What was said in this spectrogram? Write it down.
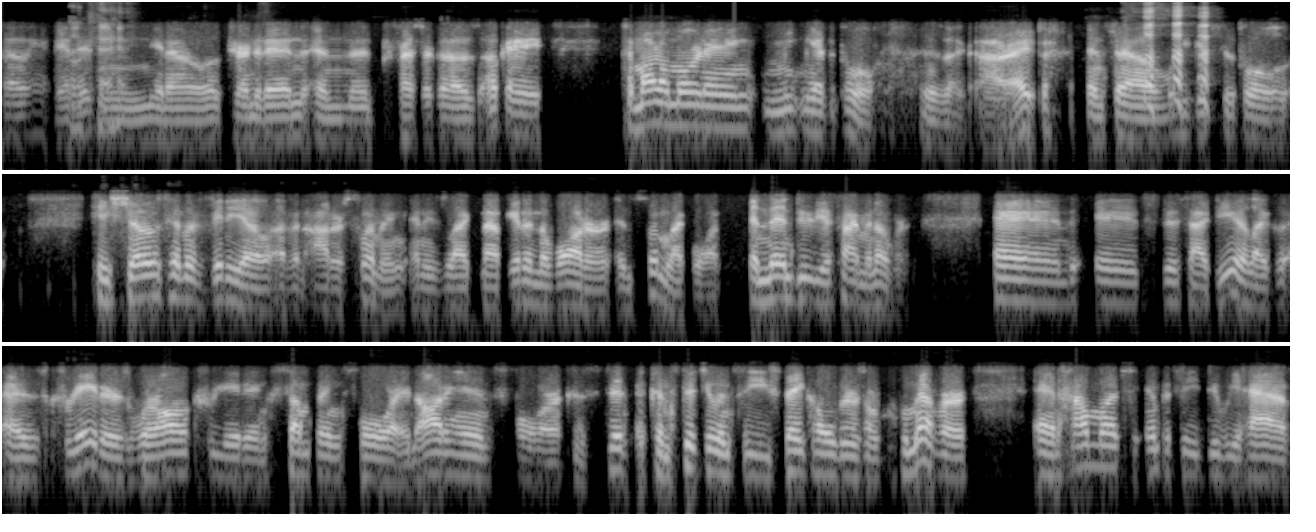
so he did Okay. it, and you know, turned it in, and the professor goes, "Okay, tomorrow morning, meet me at the pool." And he's like, "All right," and so he gets to the pool. He shows him a video of an otter swimming, and he's like, "Now get in the water and swim like one, and then do the assignment over." And it's this idea, like as creators, we're all creating something for an audience, for consti- constituency, stakeholders, or whomever. And how much empathy do we have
